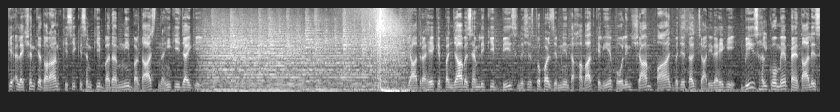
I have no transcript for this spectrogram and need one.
की इलेक्शन के दौरान किसी किस्म की बदअमनी बर्दाश्त नहीं की जाएगी। याद रहे कि पंजाब असेंबली की 20 नशस्तों पर जिमनी इंतबात के लिए पोलिंग शाम 5 बजे तक जारी रहेगी। 20 हलकों में 45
